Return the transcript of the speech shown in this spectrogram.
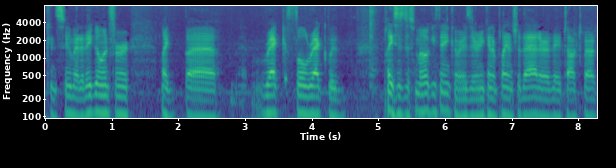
consume it. Are they going for like uh, rec, full rec with places to smoke? You think, or is there any kind of plans for that, or they talked about?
